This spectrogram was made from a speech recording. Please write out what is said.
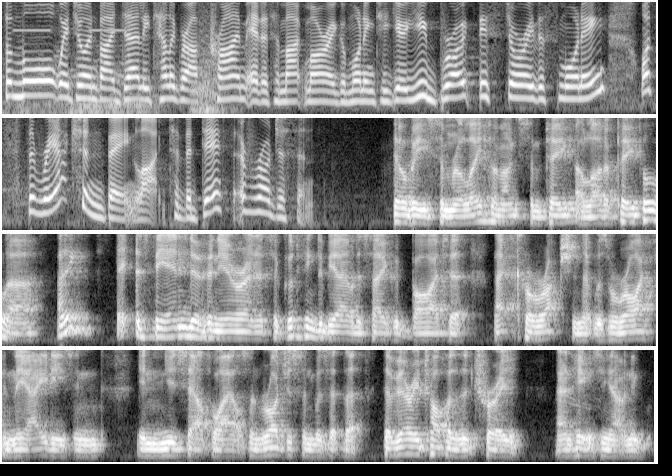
For more, we're joined by Daily Telegraph crime editor Mark Morri. Good morning to you. you you broke this story this morning. What's the reaction been like to the death of Rogerson? There'll be some relief amongst some people, a lot of people. Uh, I think it's the end of an era, and it's a good thing to be able to say goodbye to that corruption that was rife in the 80s in, in New South Wales. And Rogerson was at the, the very top of the tree, and he was, you know, an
